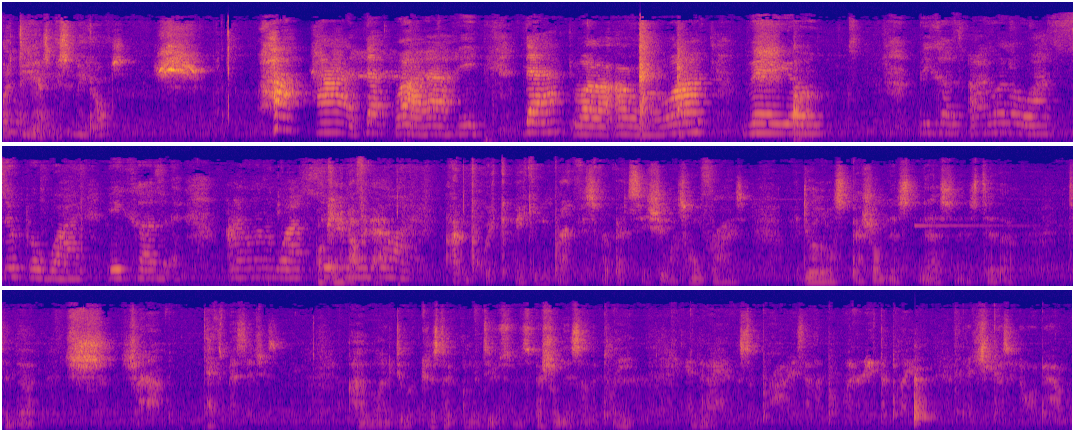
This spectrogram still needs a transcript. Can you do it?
Buenos dias, mis amigos. Shh. Ha ha, that's what I hate. That's why I wanna watch videos. Because I wanna watch Super Why. Because I wanna watch Super Okay, enough of that. Why. I'm quick making breakfast for Betsy. She wants home fries. We do a little specialness to the to the shh shut up text messages. I'm gonna do a, just a, I'm gonna do some specialness on the plate, and then I have a surprise I'm gonna put underneath the plate that she doesn't know about.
